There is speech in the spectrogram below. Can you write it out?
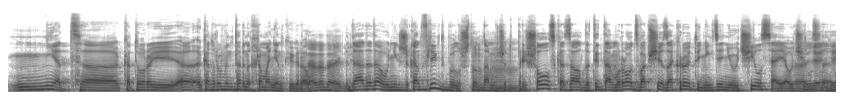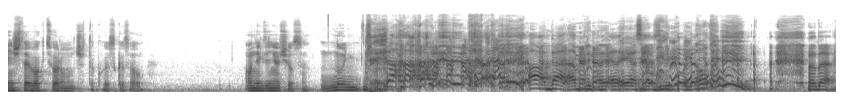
нет, а, который, э, который в интернах Романенко играл. Да-да-да. Да-да-да, у них же конфликт был, что он там Мгм. что-то пришел, сказал, да ты там рот вообще закрой, ты нигде не учился, а я Да, учился. Я, я не считаю его актером, он что такое сказал. Он нигде не учился. Ну... А, да, а, блин, я я сразу не понял. Ну да,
